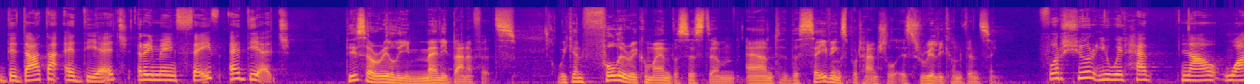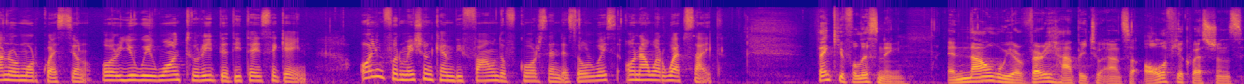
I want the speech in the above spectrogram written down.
The data at the edge remains safe at the edge. These are really many benefits. We can fully recommend the system, and the savings potential is really convincing. For sure, you will have now one or more question, or you will want to read the details again. All information can be found, of course, and as always, on our website. Thank you for listening. And now we are very happy to answer all of your questions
